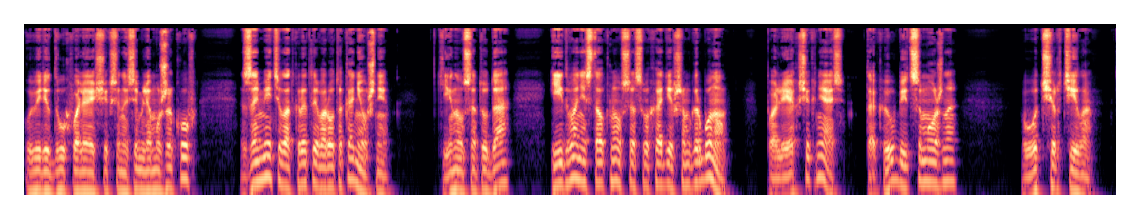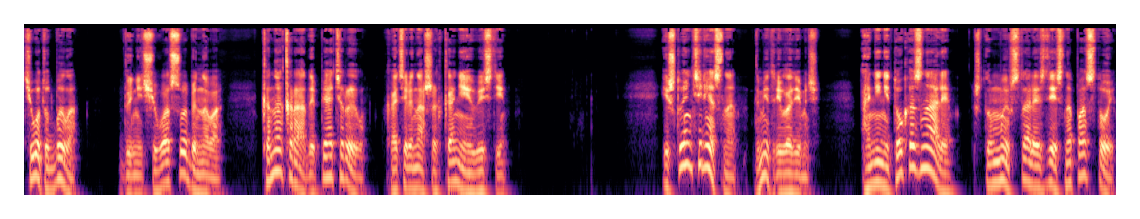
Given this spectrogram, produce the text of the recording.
увидев двух валяющихся на земле мужиков, заметил открытые ворота конюшни, кинулся туда и едва не столкнулся с выходившим горбуном. «Полегче, князь!» так и убиться можно. Вот чертила. Чего тут было? Да ничего особенного. Конокрады, пять рыл, хотели наших коней увести. И что интересно, Дмитрий Владимирович, они не только знали, что мы встали здесь на постой,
